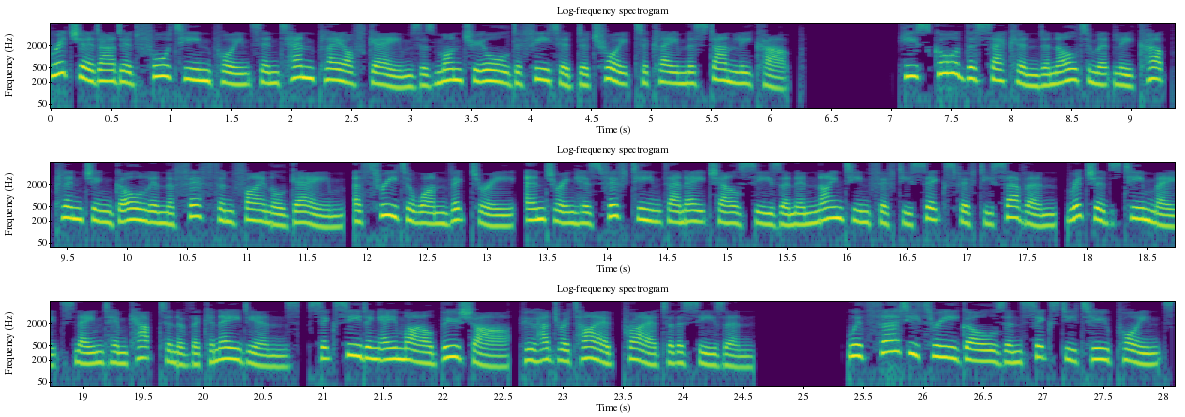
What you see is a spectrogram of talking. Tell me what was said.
Richard added 14 points in 10 playoff games as Montreal defeated Detroit to claim the Stanley Cup. He scored the second and ultimately cup-clinching goal in the fifth and final game, a 3-1 victory, entering his 15th NHL season in 1956–57. Richard's teammates named him captain of the Canadiens, succeeding Émile Bouchard, who had retired prior to the season. With 33 goals and 62 points,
